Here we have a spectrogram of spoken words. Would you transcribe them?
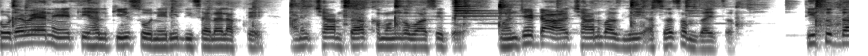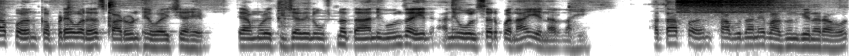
थोड्या वेळाने ती हलकी सोनेरी दिसायला लागते आणि छानसा खमंग वास येतो. म्हणजे डाळ छान भाजली असं समजायचं. ती सुद्धा आपण कपड्यावरच काढून ठेवायची आहे. त्यामुळे तिच्यातील उष्णता निघून जाईल आणि ओलसरपणा येणार नाही. आता आपण साबुदाणे भाजून घेणार आहोत.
